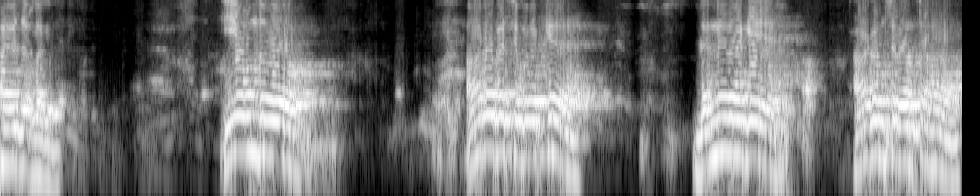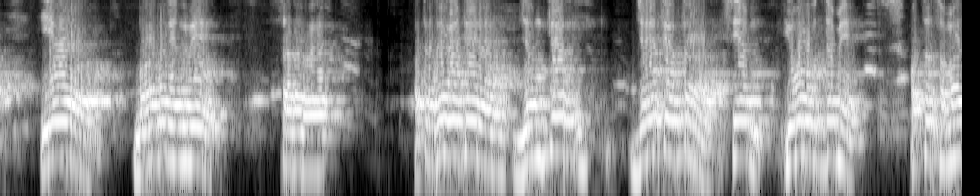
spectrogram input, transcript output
ಆಯೋಜಿಸಲಾಗಿದೆ. ಈ ಒಂದು ಆರೋಗ್ಯ ಶಿಬಿರಕ್ಕೆ ಗಣ್ಯರಾಗಿ ಆಗಮಿಸಿರುವಂತಹ ಇಒ ಬಾಬು ಎನ್ ವಿ ಅವರೇ, ಮತ್ತು ಅದೇ ರೀತಿ ಜಮತೀರ್ ಜಯತೀರ್ಥ ಸಿಎಂ ಯುವ ಉದ್ಯಮಿ ಮತ್ತು ಸಮಾಜ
